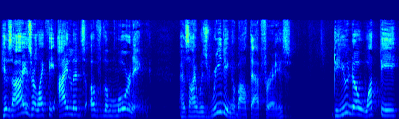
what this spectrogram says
his eyes are like the eyelids of the morning. As I was reading about that phrase, do you know what the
